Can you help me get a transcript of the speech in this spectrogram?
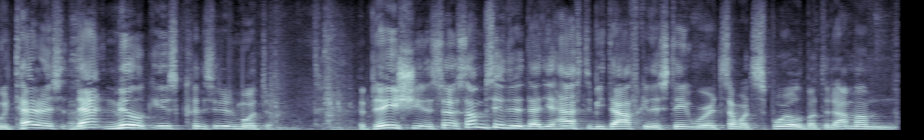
Muteris, that milk is considered mutter. Some say that, that it has to be dafk in a state where it's somewhat spoiled, but the Rambam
